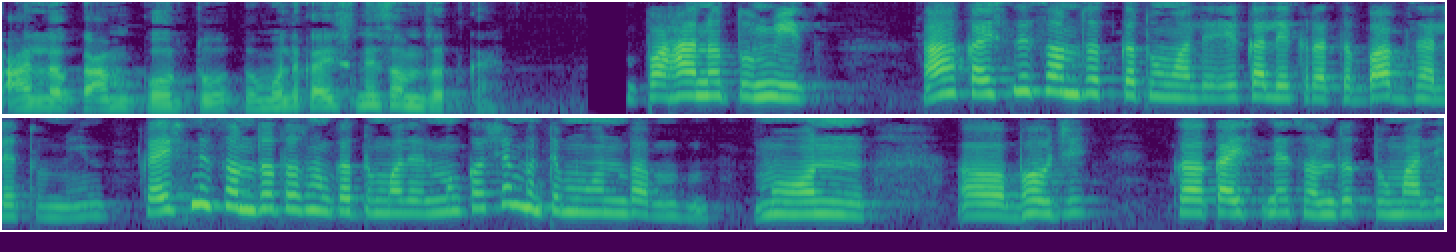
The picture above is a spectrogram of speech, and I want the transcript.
आलं काम करतो तो मला काहीच नाही समजत काय? पहा ना तुम्हीच हा काहीच नाही समजत का तुम्हाला? एका लेकराचा बाप झाले तुम्ही. काहीच नाही समजत असून का तुम्हाला? मग कसे म्हणते मोहन मोहन अं, भाऊजी? का काहीच नाही समजत तुम्हाला?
